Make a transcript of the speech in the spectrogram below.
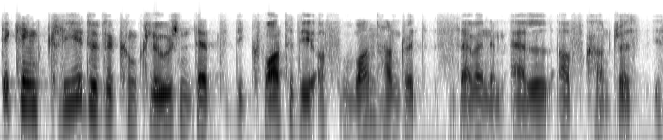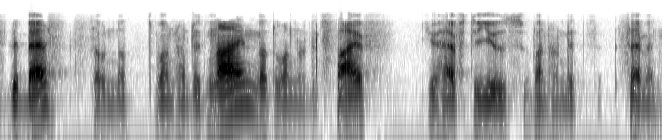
They came clear to the conclusion that the quantity of 107 ml of contrast is the best. So not 109, not 105. You have to use 107.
